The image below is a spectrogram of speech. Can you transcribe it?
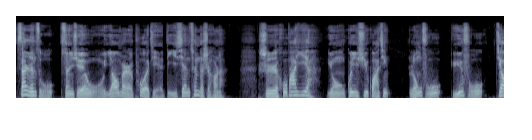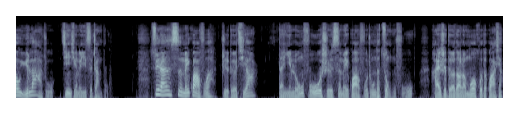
三人组孙学武幺妹儿破解地仙村的时候呢，使胡八一啊用龟须挂镜、龙符、鱼符、焦鱼蜡烛进行了一次占卜。虽然四枚卦符啊只得其二，但因龙符是四枚卦符中的总符，还是得到了模糊的卦象。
